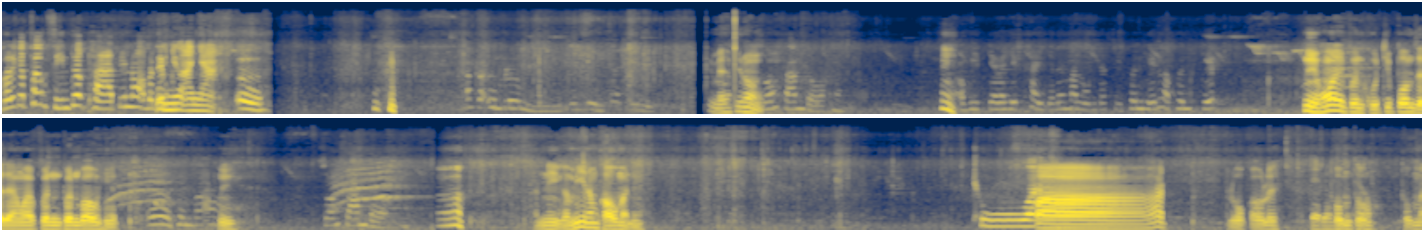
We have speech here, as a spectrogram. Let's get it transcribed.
บันนี้ก็เทิงสินเทิงขาที่เนาะบันอุนี้ญญาญะเออมันก็อึมลืมนี่ไหมพี่น้องสองสามดอกค่ะนี่ เอาวิทย์จะได้เฮ็ดไข่จะได้มาลุ้นจะสิเพิ่นเห็นแล้วเพิ่นเก็บ นี่ห้อยเพิ่นขุดจิปมแสดงว่าเพิ่นเพิ่นเบ้าเห็ด เออเพิ่นว่าเอานี่สองสามดอกอันนี้ก็มีน้ำเขามานี่ทั่วปาดลกเอาเลยแต่เราถมถมถถมไป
